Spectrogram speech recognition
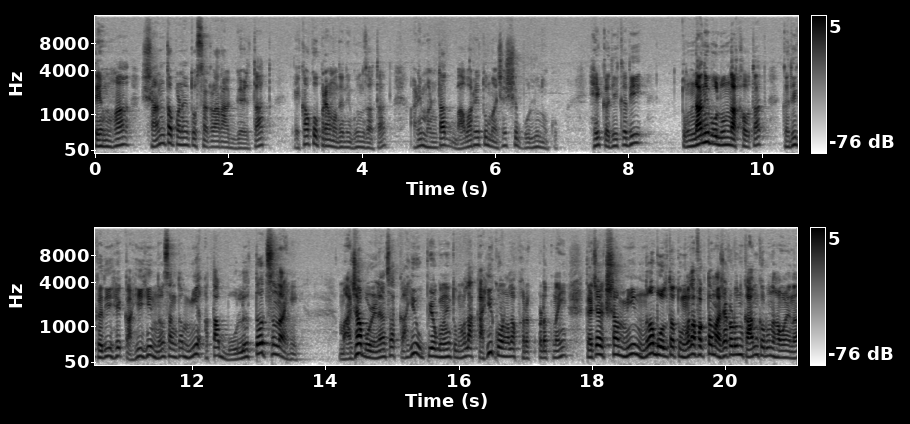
तेव्हा शांतपणे तो सगळा राग गिळतात एका कोपऱ्यामध्ये निघून जातात आणि म्हणतात बाबा रे तू माझ्याशी बोलू नको. हे कधीकधी तोंडाने बोलून दाखवतात. कधीकधी हे काहीही न सांगता मी आता बोलतच नाही. माझ्या बोलण्याचा काही उपयोग नाही तुम्हाला काही कोणाला फरक पडत नाही. त्याच्यापेक्षा मी न बोलता तुम्हाला फक्त माझ्याकडून काम करून हवं आहे ना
